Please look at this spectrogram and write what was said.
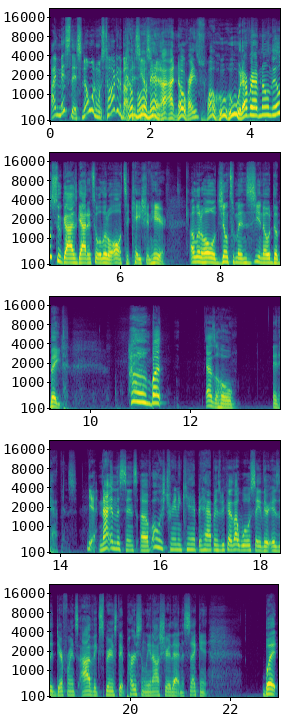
I missed this. No one was talking about Come this Come on, yesterday. man. I, I know, right? It's- Whoa, who who would ever have known those two guys got into a little altercation here, a little old gentleman's you know debate. but as a whole, it happens. yeah. Not in the sense of oh, it's training camp. It happens because I will say there is a difference. I've experienced it personally, and I'll share that in a second. But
